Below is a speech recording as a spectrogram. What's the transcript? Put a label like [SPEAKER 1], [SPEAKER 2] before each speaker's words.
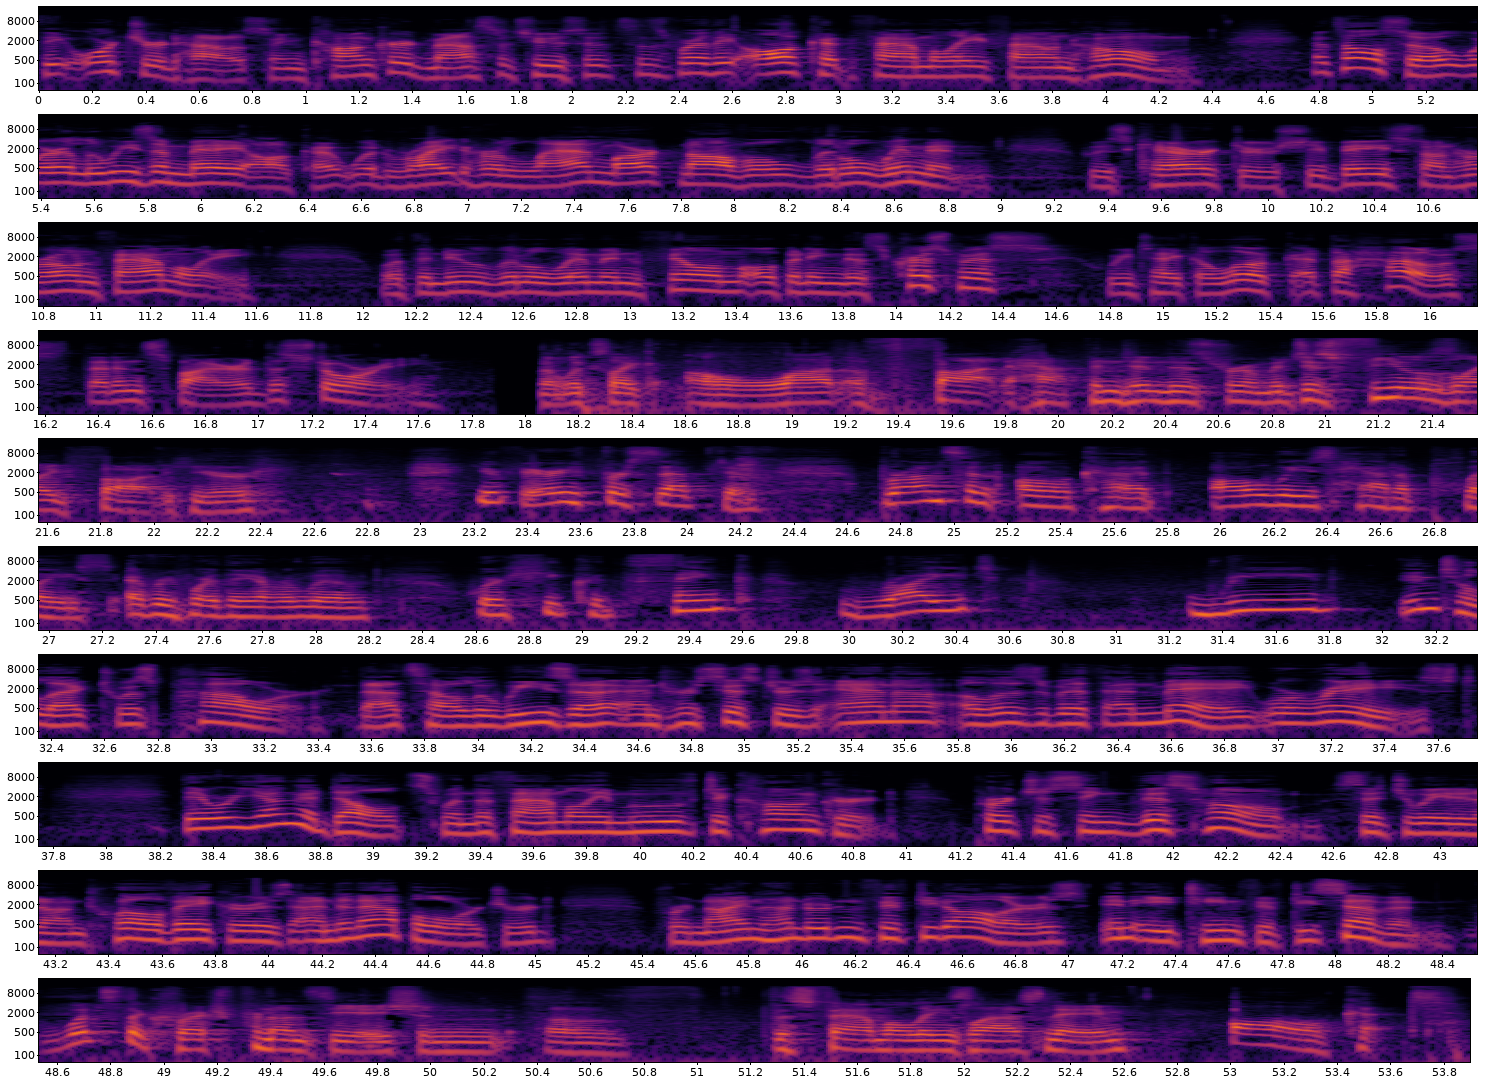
[SPEAKER 1] The Orchard House in Concord, Massachusetts is where the Alcott family found home. It's also where Louisa May Alcott would write her landmark novel Little Women, whose characters she based on her own family. With the new Little Women film opening this Christmas, we take a look at the house that inspired the story. It looks like a lot of thought happened in this room. It just feels like thought here.
[SPEAKER 2] You're very perceptive. Bronson Alcott always had a place everywhere they ever lived where he could think, write, read.
[SPEAKER 1] Intellect was power. That's how Louisa and her sisters Anna, Elizabeth, and May were raised. They were young adults when the family moved to Concord, purchasing this home, situated on 12 acres and an apple orchard, for $950 in 1857. What's the correct pronunciation of this family's last name?
[SPEAKER 2] Alcott.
